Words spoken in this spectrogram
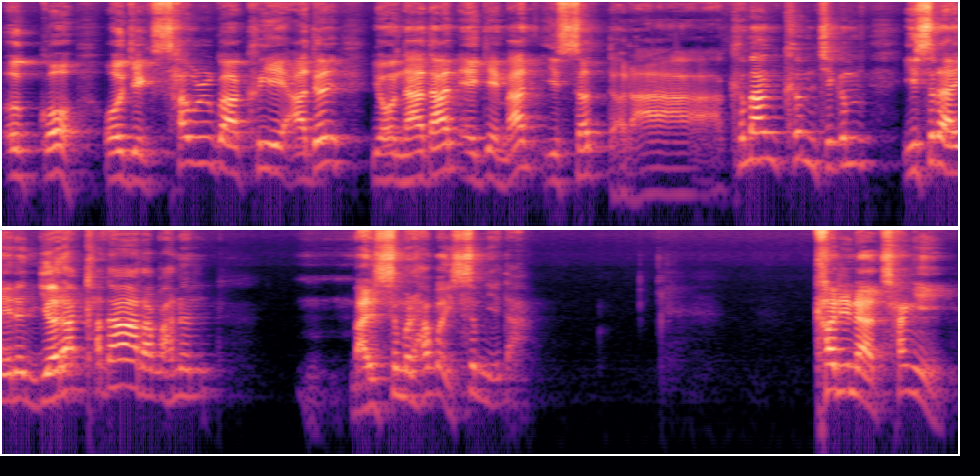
없고 오직 사울과 그의 아들 요나단에게만 있었더라. 그만큼 지금 이스라엘은 열악하다라고 하는 말씀을 하고 있습니다. 칼이나 창이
